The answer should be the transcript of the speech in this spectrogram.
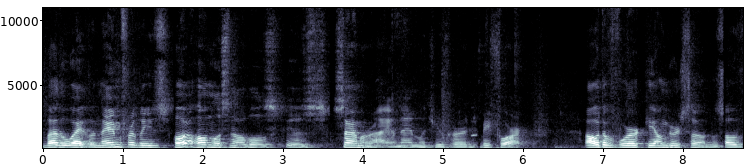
by the way, the name for these homeless nobles is samurai, a name that you've heard before. Out of work, younger sons of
